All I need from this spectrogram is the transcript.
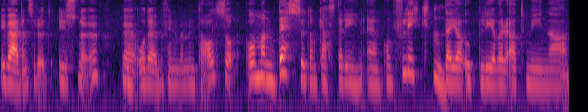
i världen ser ut just nu. Mm. eh, Och där jag befinner mig mentalt. Så om man dessutom kastar in en konflikt Mm. där jag upplever att mina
